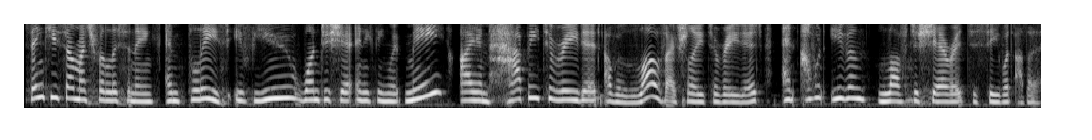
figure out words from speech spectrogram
Thank you so much for listening. And please, if you want to share anything with me, I am happy to read it. I would love actually to read it. And I would even love to share it to see what other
